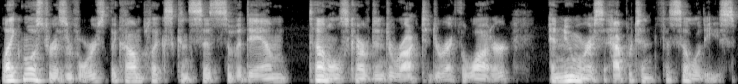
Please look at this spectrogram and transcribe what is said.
Like most reservoirs, the complex consists of a dam, tunnels carved into rock to direct the water, and numerous appurtenant facilities.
